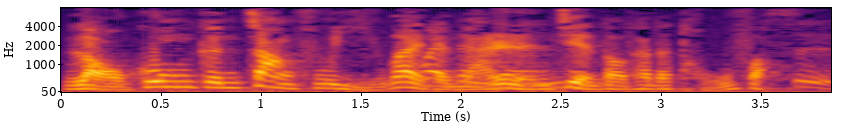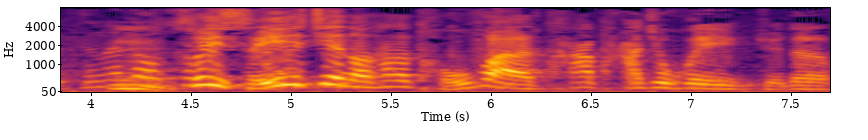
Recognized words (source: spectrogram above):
老公跟丈夫以外的男人见到她的头发，是只能露出。所以谁见到她的头发，她她就会觉得，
